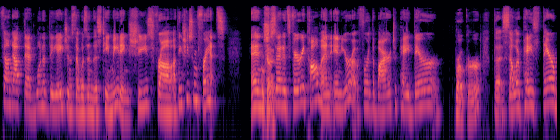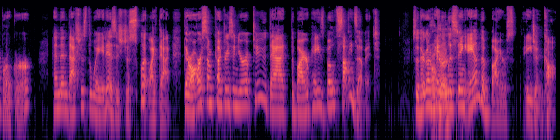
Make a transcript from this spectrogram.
found out that one of the agents that was in this team meeting she's from i think she's from france and okay. she said it's very common in europe for the buyer to pay their broker the seller pays their broker and then that's just the way it is it's just split like that there are some countries in europe too that the buyer pays both sides of it so they're going to pay okay. the listing and the buyer's agent comp.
